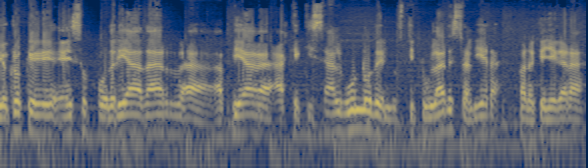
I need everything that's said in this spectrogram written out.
Yo creo que eso podría dar a, pie a, a que quizá alguno de los titulares saliera para que llegara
